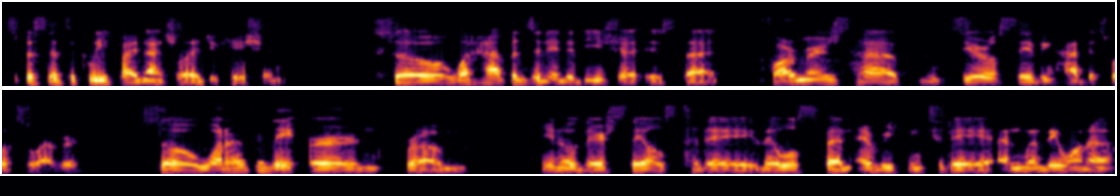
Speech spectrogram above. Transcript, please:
specifically financial education. So what happens in Indonesia is that farmers have zero saving habits whatsoever. So whatever they earn from, you know, their sales today, they will spend everything today. And when they want to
